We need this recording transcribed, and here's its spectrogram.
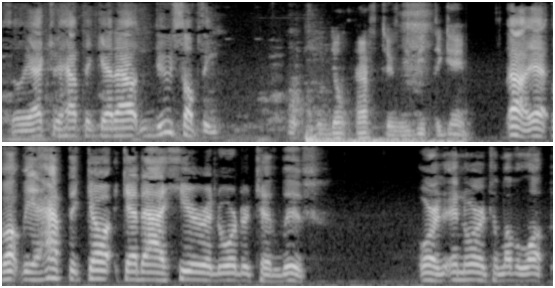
So we actually have to get out and do something. We don't have to. We beat the game. Oh yeah, well we have to go get out of here in order to live, or in order to level up.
